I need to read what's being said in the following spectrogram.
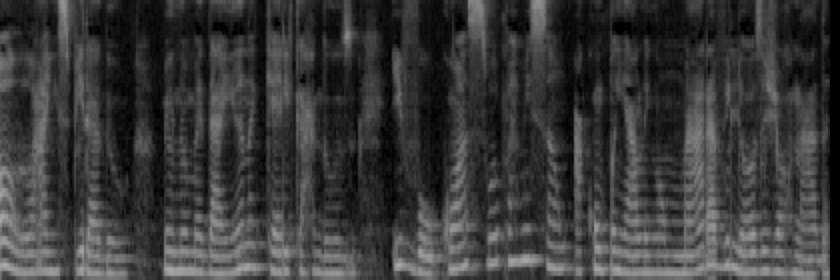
Olá, inspirador! Meu nome é Dayana Kelly Cardoso e vou, com a sua permissão, acompanhá-lo em uma maravilhosa jornada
